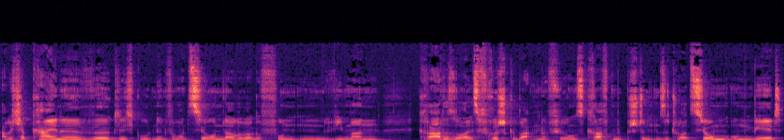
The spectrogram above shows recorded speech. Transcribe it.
Aber ich habe keine wirklich guten Informationen darüber gefunden, wie man gerade so als frisch gebackene Führungskraft mit bestimmten Situationen umgeht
